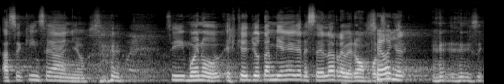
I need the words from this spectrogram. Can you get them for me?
hace 15 años. Sí, bueno, es que yo también egresé de la Reverón. Por Se eso que-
